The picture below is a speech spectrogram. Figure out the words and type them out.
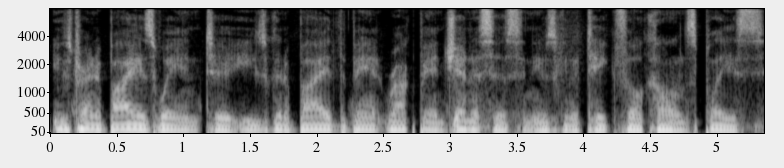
he was trying to buy his way into he was going to buy the band rock band Genesis and he was going to take Phil Collins' place.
